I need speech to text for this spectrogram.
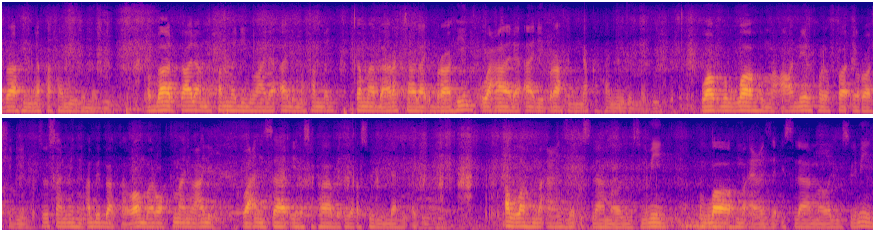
إبراهيم إنك حميد مجيد. وبارك على محمد وعلى آل محمد كما باركت على إبراهيم وعلى آل إبراهيم إنك حميد مجيد. وارض اللهم عن الخلفاء الراشدين خصوصا منهم أبي بكر وعمر وعثمان وعلي وعن سائر صحابة رسول الله أجمعين. اللهم أعز الإسلام والمسلمين اللهم أعز الإسلام والمسلمين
